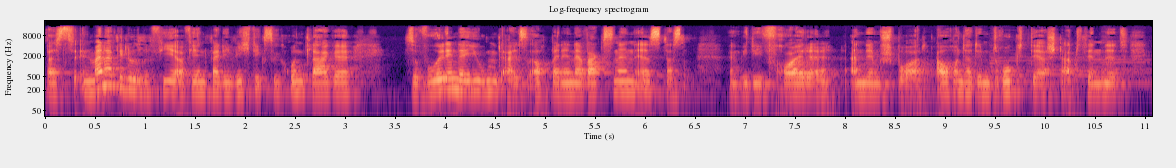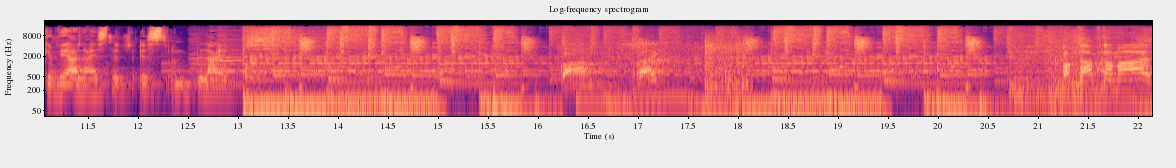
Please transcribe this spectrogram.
was in meiner Philosophie auf jeden Fall die wichtigste Grundlage sowohl in der Jugend als auch bei den Erwachsenen ist, dass irgendwie die Freude an dem Sport auch unter dem Druck, der stattfindet, gewährleistet ist und bleibt. Bahn frei. Komm, dampf nochmal.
